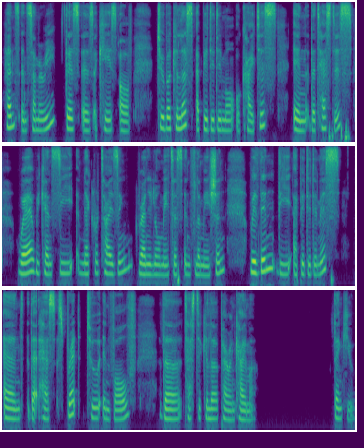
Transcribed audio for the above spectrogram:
Hence, in summary, this is a case of tuberculous epididymo-orchitis in the testis where we can see necrotizing granulomatous inflammation within the epididymis and that has spread to involve the testicular parenchyma. Thank you.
